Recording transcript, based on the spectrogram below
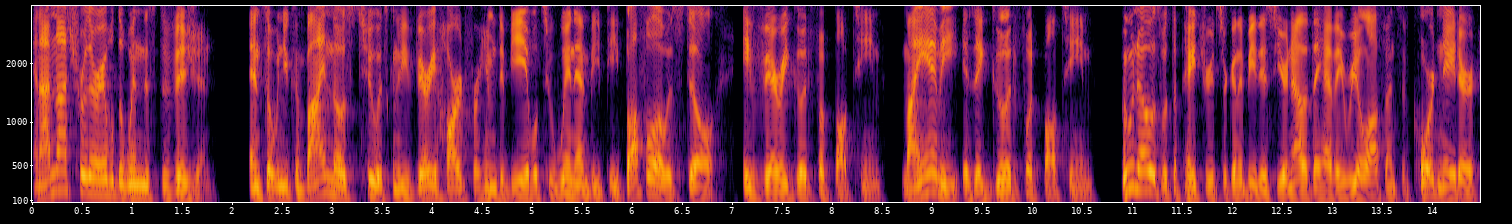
And I'm not sure they're able to win this division. And so when you combine those two, it's going to be very hard for him to be able to win MVP. Buffalo is still a very good football team. Miami is a good football team. Who knows what the Patriots are going to be this year now that they have a real offensive coordinator?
